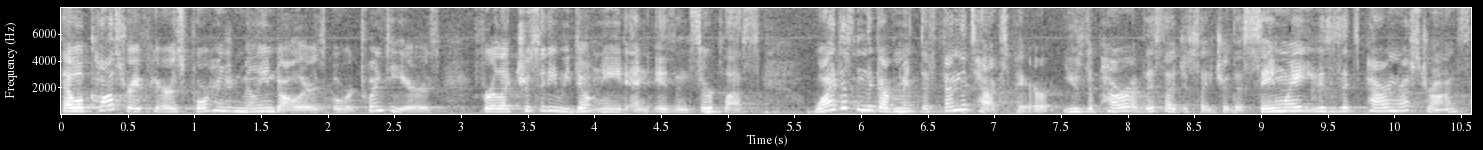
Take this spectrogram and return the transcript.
that will cost ratepayers $400 million over 20 years for electricity we don't need and is in surplus. Why doesn't the government defend the taxpayer, use the power of this legislature the same way it uses its power in restaurants,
